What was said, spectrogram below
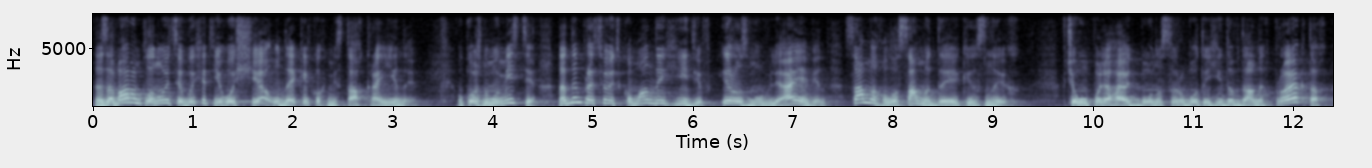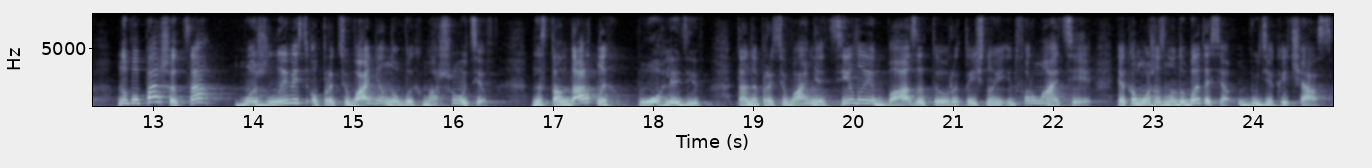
Незабаром планується вихід його ще у декількох містах країни. У кожному місті над ним працюють команди гідів, і розмовляє він саме голосами деяких з них. В чому полягають бонуси роботи гіда в даних проектах? Ну, по-перше, це можливість опрацювання нових маршрутів, нестандартних поглядів та напрацювання цілої бази теоретичної інформації, яка може знадобитися у будь-який час.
